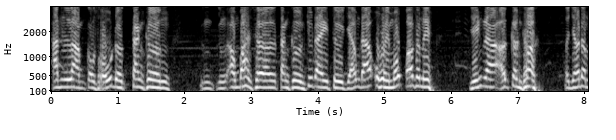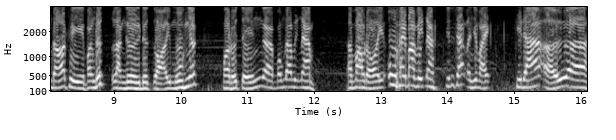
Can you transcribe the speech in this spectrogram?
Anh làm cầu thủ được tăng cường ừ, ông Bá Sơ tăng cường trước đây từ giải bóng đá U21 báo thanh niên diễn ra ở Cần Thơ. Tôi nhớ năm đó thì Phan Đức là người được gọi muộn nhất vào đội tuyển ờ, bóng đá Việt Nam à, vào đội U23 Việt Nam chính xác là như vậy khi đá ở ờ,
